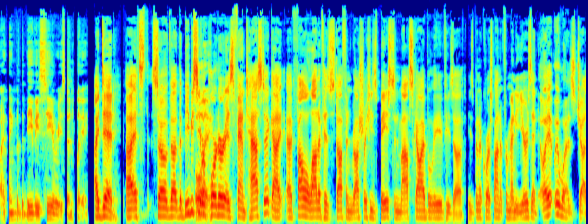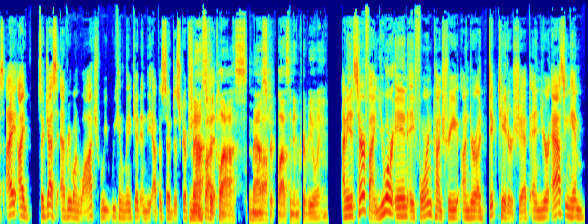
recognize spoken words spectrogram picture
I think, with the BBC recently. I did. Uh, it's so the the BBC Boy. reporter is fantastic. I, I follow a lot of his stuff in Russia. He's based in Moscow, I believe. He's a he's been a correspondent for many years, and it, it was just. I, I suggest everyone watch. We we can link it in the episode description. Masterclass, masterclass uh, in interviewing. I mean, it's terrifying. You are in a foreign country under a dictatorship, and you're asking him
